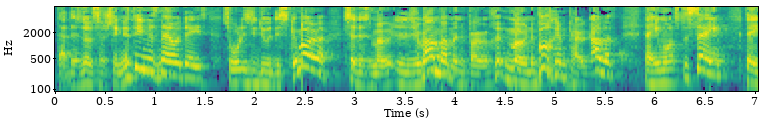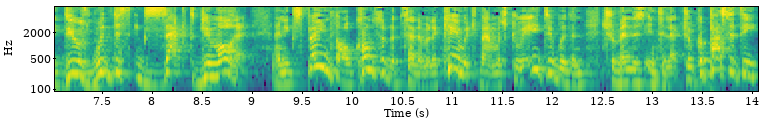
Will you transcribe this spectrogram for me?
that there's no such thing as demons nowadays, so what does he do with this Gemara? So there's, there's a Rambam and Mo Nevuchim, Perik Aleph, that he wants to say that he deals with this exact Gemara and explains the whole concept of Tzelem and Akim, which man was created with a tremendous intellectual capacity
